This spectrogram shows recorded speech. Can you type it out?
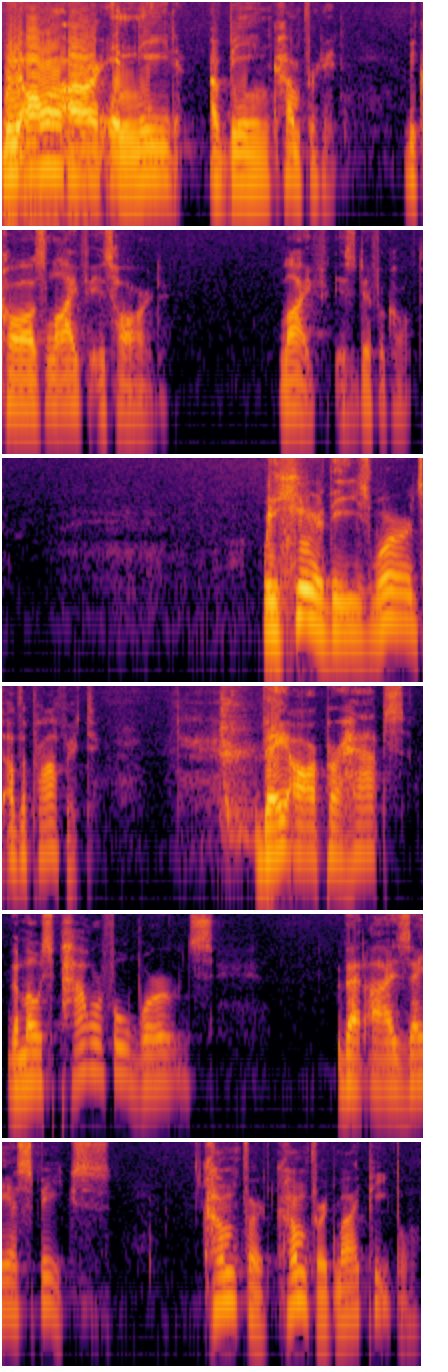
We all are in need of being comforted because life is hard. Life is difficult. We hear these words of the prophet. They are perhaps the most powerful words that Isaiah speaks. Comfort, comfort my people.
